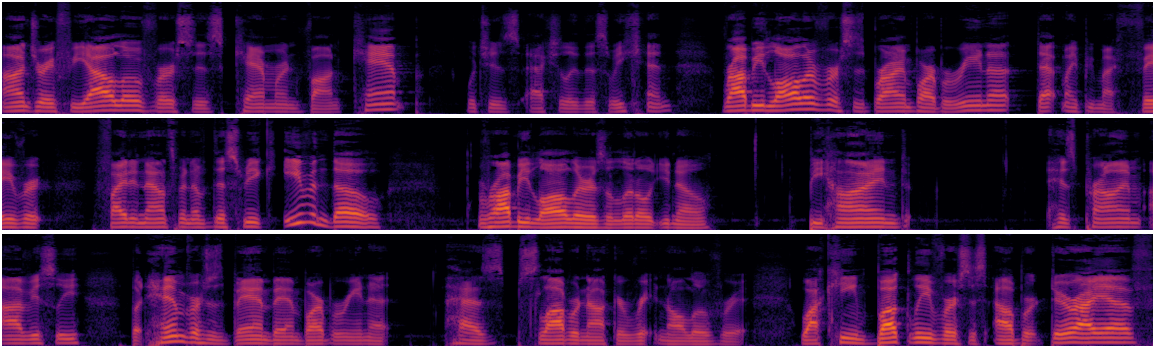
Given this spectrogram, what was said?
Andre Fialho versus Cameron VanCamp, which is actually this weekend. Robbie Lawler versus Bryan Barberena. That might be my favorite fight announcement of this week, even though Robbie Lawler is a little, you know, behind his prime, obviously. But him versus Bam Bam Barberena has slobber knocker written all over it. Joaquin Buckley versus Albert Duraev.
